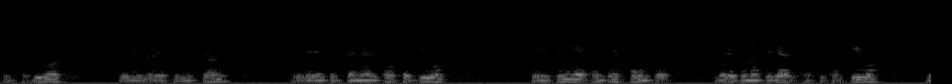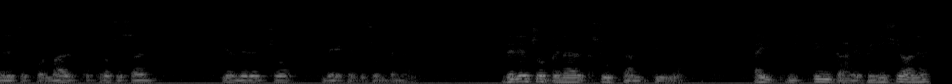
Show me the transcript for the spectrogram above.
subjetivo tiene una definición y el derecho penal objetivo se distingue en tres puntos, derecho material o sustantivo, derecho formal o procesal y el derecho de ejecución penal. Derecho penal sustantivo. Hay distintas definiciones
